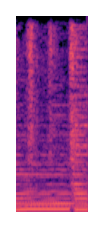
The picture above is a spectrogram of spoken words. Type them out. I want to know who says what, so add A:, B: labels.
A: Música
